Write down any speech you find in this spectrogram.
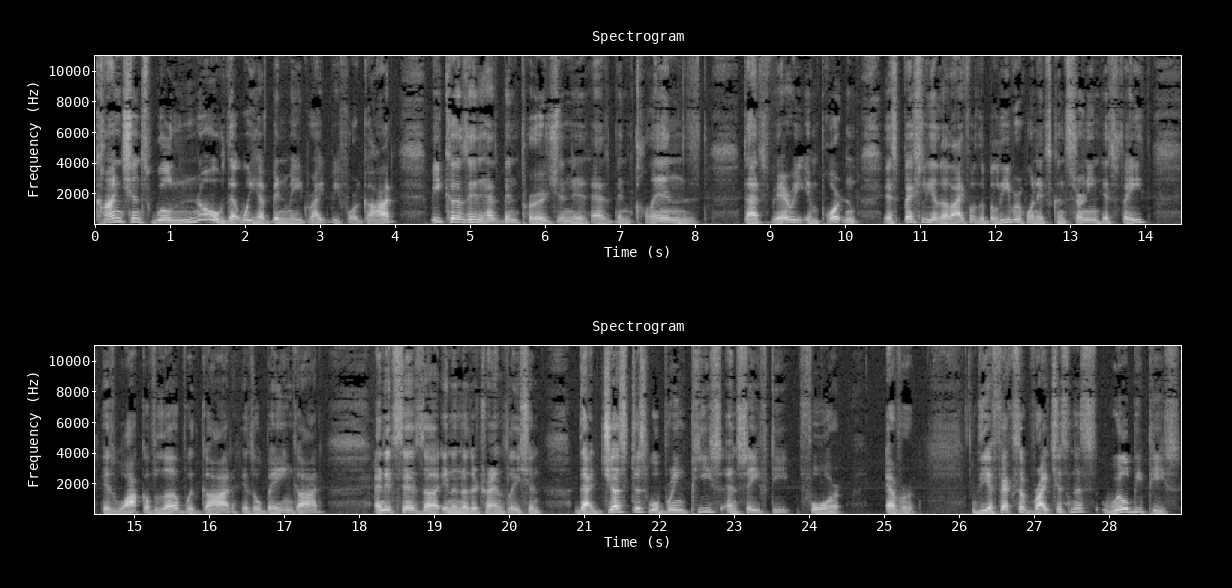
conscience will know that we have been made right before God because it has been purged and it has been cleansed. That's very important, especially in the life of the believer when it's concerning his faith, his walk of love with God, his obeying God. And it says uh, in another translation that justice will bring peace and safety forever. The effects of righteousness will be peace.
